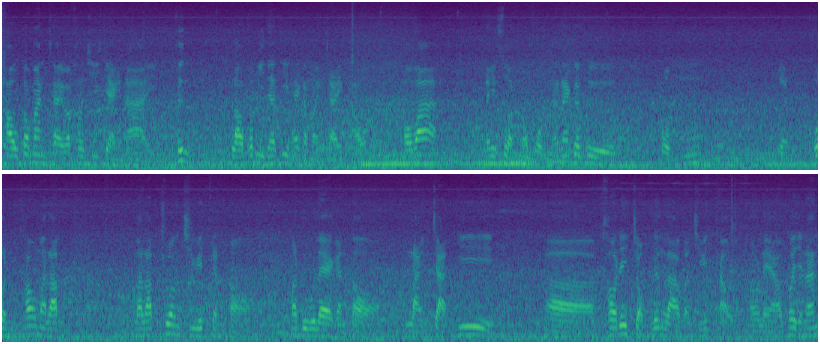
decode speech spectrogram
เขาก็มั่นใจว่าเขาชี้แจงได้ ซึ่งเราก็มีหน้าที่ให้กำลังใจเขา เพราะว่าในส่วนของผมนั่นก็คือผมเหมือนคนเข้ามารับมารับช่วงชีวิตกันต่อ มาดูแลกันต่อ หลังจากที่เขาได้จบเรื่องราวกับชีวิตเก่าของเขาแล้ว เพราะฉะนั้น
